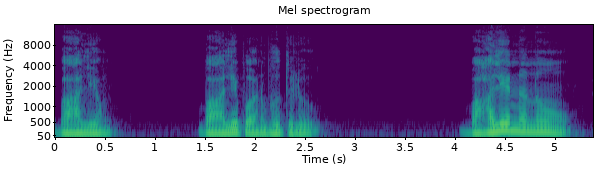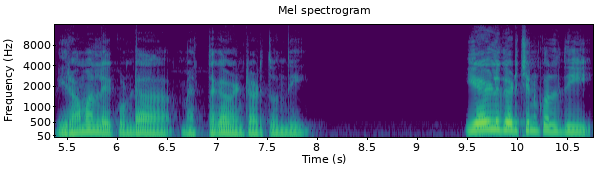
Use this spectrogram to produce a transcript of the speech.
బాల్యం. బాల్యపు అనుభూతులు. బాల్యం నన్ను విరామం లేకుండా మెత్తగా వెంటాడుతుంది. ఏళ్ళు గడిచిన కొలది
